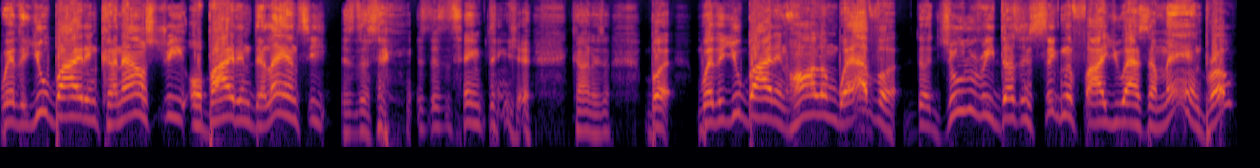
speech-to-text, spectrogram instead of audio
Whether you buy it in Canal Street or buy it in Delancey, is the same. It's the same thing, yeah, kind of. But whether you buy it in Harlem, wherever, the jewelry doesn't signify you as a man, bro.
